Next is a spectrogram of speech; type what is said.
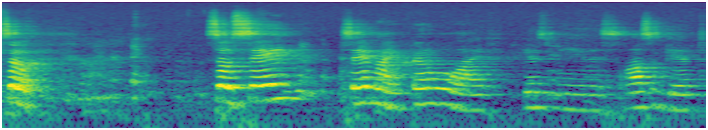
So, so say, say my incredible wife gives me this awesome gift,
